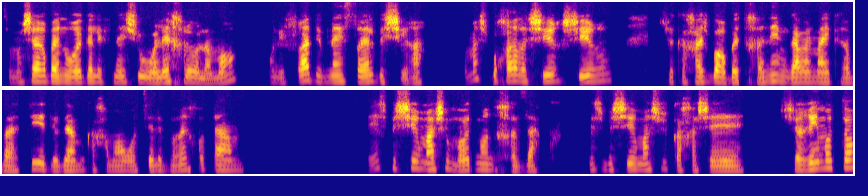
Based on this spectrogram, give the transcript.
שמשה רבנו רגע לפני שהוא הולך לעולמו, הוא נפרד מבני ישראל בשירה. ממש בוחר לשיר שיר שככה יש בו הרבה תכנים, גם על מה יקרה בעתיד וגם ככה מה הוא רוצה לברך אותם. ויש בשיר משהו מאוד מאוד חזק. יש בשיר משהו ככה ששרים אותו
